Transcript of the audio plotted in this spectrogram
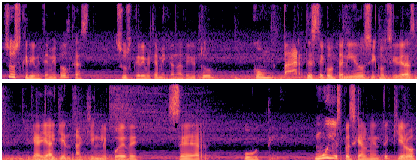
suscríbete a mi podcast, suscríbete a mi canal de YouTube, comparte este contenido si consideras que hay alguien a quien le puede ser útil. Muy especialmente quiero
